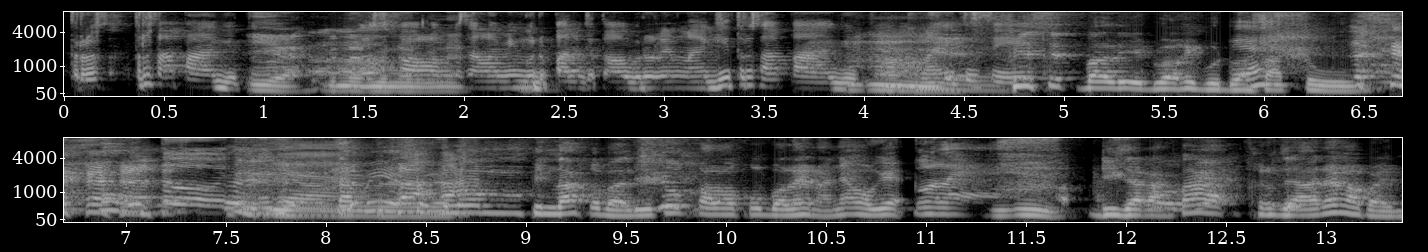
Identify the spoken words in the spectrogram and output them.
terus terus apa gitu Iya, benar terus benar kalau benar. misalnya minggu depan kita obrolin lagi terus apa gitu Mm-mm. nah itu sih Visit Bali 2021. gitu jadinya Tapi sebelum pindah ke Bali itu kalau aku boleh nanya oke boleh Mm-mm. di Jakarta kerjaannya ngapain?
